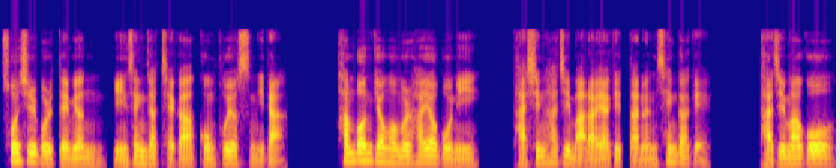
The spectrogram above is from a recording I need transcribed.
손실 볼 때면 인생 자체가 공포였습니다. 한번 경험을 하여 보니 다신 하지 말아야겠다는 생각에 다짐하고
